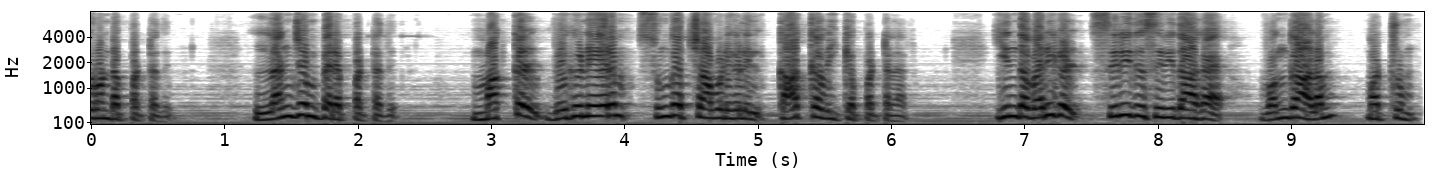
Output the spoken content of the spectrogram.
சுரண்டப்பட்டது. லஞ்சம் பெறப்பட்டது. மக்கள் வெகுநேரம் சுங்கச்சாவடிகளில் காக்க வைக்கப்பட்டனர். இந்த வரிகள் சிறிது சிறிதாக வங்காளம் மற்றும்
